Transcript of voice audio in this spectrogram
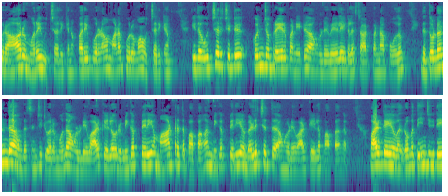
ஒரு ஆறு முறை உச்சரிக்கணும். பரிபூர்ணமாக மனப்பூர்வமாக உச்சரிக்கணும். இதை உச்சரிச்சுட்டு கொஞ்சம் ப்ரேயர் பண்ணிவிட்டு அவங்களுடைய வேலைகளை ஸ்டார்ட் பண்ணால் போதும். இதை தொடர்ந்து அவங்க செஞ்சுட்டு வரும்போது அவங்களுடைய வாழ்க்கையில் ஒரு மிகப்பெரிய மாற்றத்தை பார்ப்பாங்க. மிகப்பெரிய வெளிச்சத்தை அவங்களுடைய வாழ்க்கையில் பார்ப்பாங்க. வாழ்க்கையை ரொம்ப தேஞ்சிக்கிட்டே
